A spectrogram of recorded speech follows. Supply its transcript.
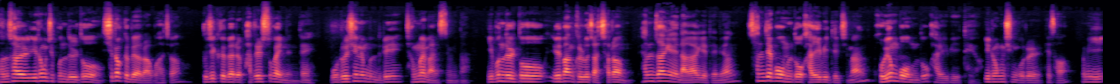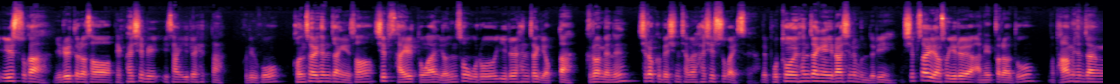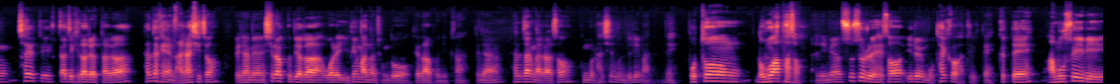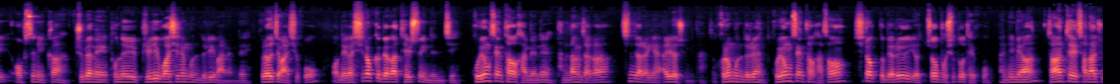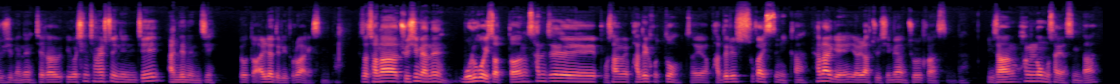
건설 일용직 분들도 실업급여라고 하죠. 구직급여를 받을 수가 있는데 모르시는 분들이 정말 많습니다. 이분들도 일반 근로자처럼 현장에 나가게 되면 산재보험도 가입이 되지만 고용보험도 가입이 돼요. 일용신고를 해서. 그럼 이 일수가 예를 들어서 180일 이상 일을 했다. 그리고 건설 현장에서 14일 동안 연속으로 일을 한 적이 없다. 그러면은 실업급여 신청을 하실 수가 있어요. 근데 보통 현장에 일하시는 분들이 14일 연속 일을 안 했더라도 뭐 다음 현장 찾을 때까지 기다렸다가 현장 그냥 나가시죠. 왜냐하면 실업급여가 월에 200만 원 정도 되다 보니까 그냥 현장 나가서 근무를 하시는 분들이 많은데 보통 너무 아파서 아니면 수술을 해서 일을 못 할 것 같을 때 그때 아무 수입이 없으니까 주변에 돈을 빌리고 하시는 분들이 많은데 그러지 마시고 어, 내가 실업급여가 될 수 있는 지 고용센터 가면은 담당자가 친절하게 알려줍니다. 그런 분들은 고용센터 가서 실업급여를 여쭤보셔도 되고 아니면 저한테 전화 주시면은 제가 이거 신청할 수 있는지 안 되는지 이것도 알려드리도록 하겠습니다. 그래서 전화 주시면은 모르고 있었던 산재 보상을 받을 것도 저희가 받을 수가 있으니까 편하게 연락 주시면 좋을 것 같습니다. 이상 황노무사였습니다.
